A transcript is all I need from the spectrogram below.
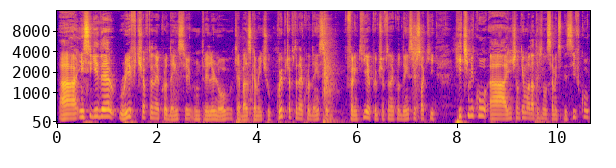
Ah, em seguida, Rift of the Necrodancer, um trailer novo, que é basicamente o Crypt of the Necrodancer, franquia Crypt of the Necrodancer, só que rítmico. Ah, a gente não tem uma data de lançamento específico,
